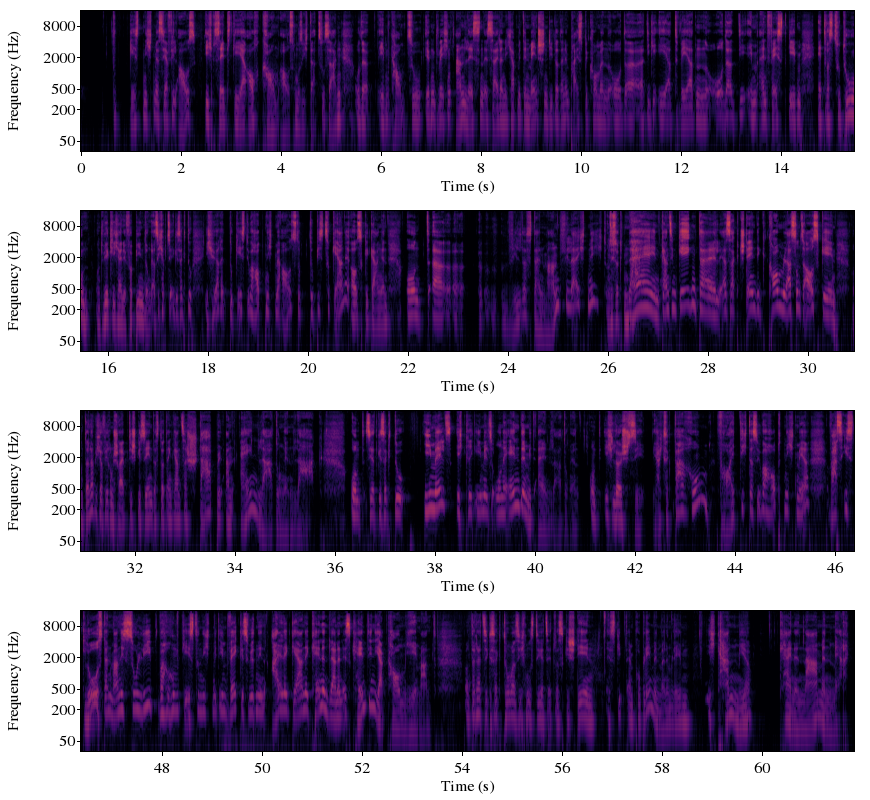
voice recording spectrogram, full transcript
gehst nicht mehr sehr viel aus. Ich selbst gehe ja auch kaum aus, muss ich dazu sagen. Oder eben kaum zu irgendwelchen Anlässen, es sei denn, ich habe mit den Menschen, die dort einen Preis bekommen oder äh, die geehrt werden oder die ihm ein Fest geben, etwas zu tun und wirklich eine Verbindung. Also ich habe zu ihr gesagt, du, ich höre, du gehst überhaupt nicht mehr aus, du, du bist so gerne ausgegangen. Und äh, äh will das dein Mann vielleicht nicht? Und sie sagt, nein, ganz im Gegenteil. Er sagt ständig, komm, lass uns ausgehen. Und dann habe ich auf ihrem Schreibtisch gesehen, dass dort ein ganzer Stapel an Einladungen lag. Und sie hat gesagt, du, E-Mails, ich kriege E-Mails ohne Ende mit Einladungen und ich lösche sie. Ja, ich gesagt, warum? Freut dich das überhaupt nicht mehr? Was ist los? Dein Mann ist so lieb. Warum gehst du nicht mit ihm weg? Es würden ihn alle gerne kennenlernen. Es kennt ihn ja kaum jemand. Und dann hat sie gesagt, Thomas, ich muss dir jetzt etwas gestehen. Es gibt ein Problem in meinem Leben. Ich kann mir keine Namen merken.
